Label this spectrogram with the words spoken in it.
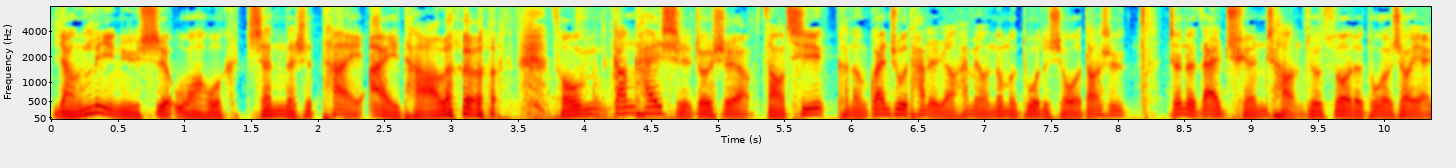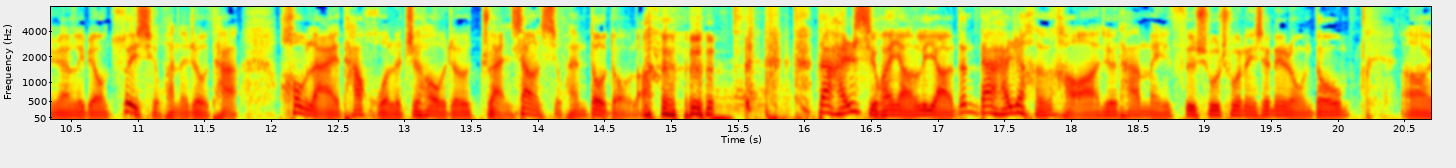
杨丽女士。哇，我可真的是太爱她了。从刚开始就是早期可能关注她的人还没有那么多的时候，我当时真的在全场就所有的脱口秀演员里边，我最喜欢的就是她。后来她火了之后，我就转向喜欢豆豆了。但还是喜欢杨笠啊，但但还是很好啊，就是他每一次输出那些内容都，呃，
